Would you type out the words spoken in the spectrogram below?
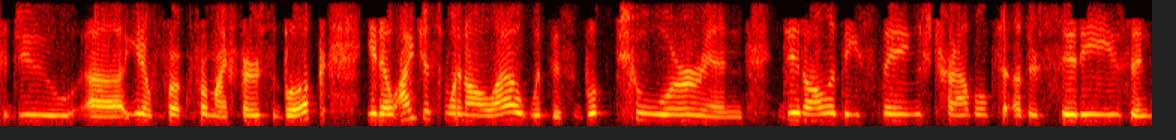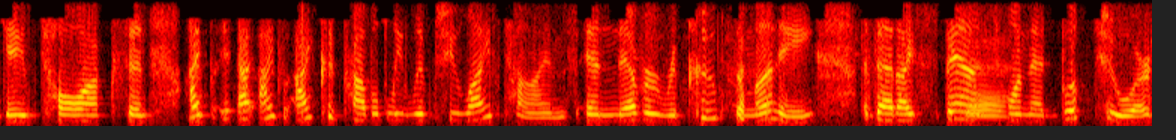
to do, uh, you know, for for my first book. You know, I just went all out with this book tour and and did all of these things, traveled to other cities and gave talks, and I I I could probably live two lifetimes and never recoup the money that I spent yeah. on that book tour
